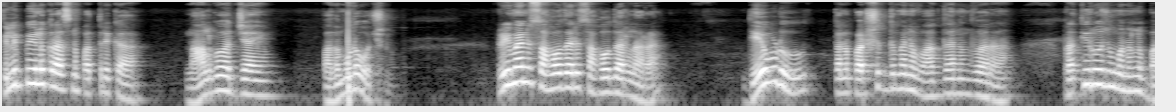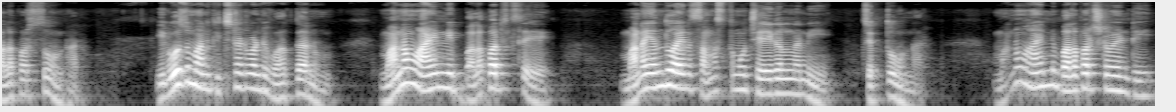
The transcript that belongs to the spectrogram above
ఫిలిపీలకు రాసిన పత్రిక నాలుగో అధ్యాయం పదమూడో వచనం. ప్రియమైన సహోదరి సహోదరులారా దేవుడు తన పరిశుద్ధమైన వాగ్దానం ద్వారా ప్రతిరోజు మనల్ని బలపరుస్తూ ఉన్నారు. ఈరోజు మనకి ఇచ్చినటువంటి వాగ్దానం మనం ఆయన్ని బలపరిస్తే మన ఎందు ఆయన సమస్తము చేయగలనని చెప్తూ ఉన్నారు. మనం ఆయన్ని బలపరచడం ఏంటి?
